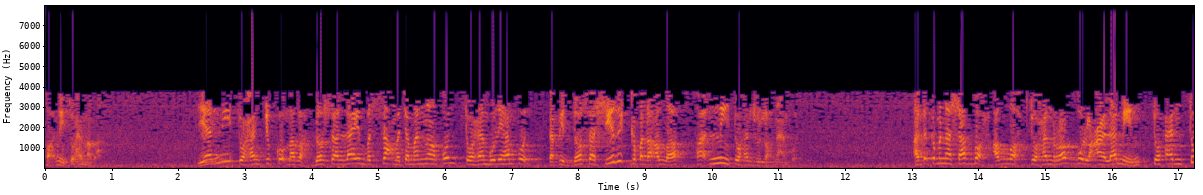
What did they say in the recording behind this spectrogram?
Hak ni Tuhan marah. Yang ni Tuhan cukup marah. Dosa lain besar macam mana pun Tuhan boleh ampun. Tapi dosa syirik kepada Allah, hak ni Tuhan susah nak ampun. Ada kemenasabah Allah Tuhan Rabbul Alamin Tuhan tu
